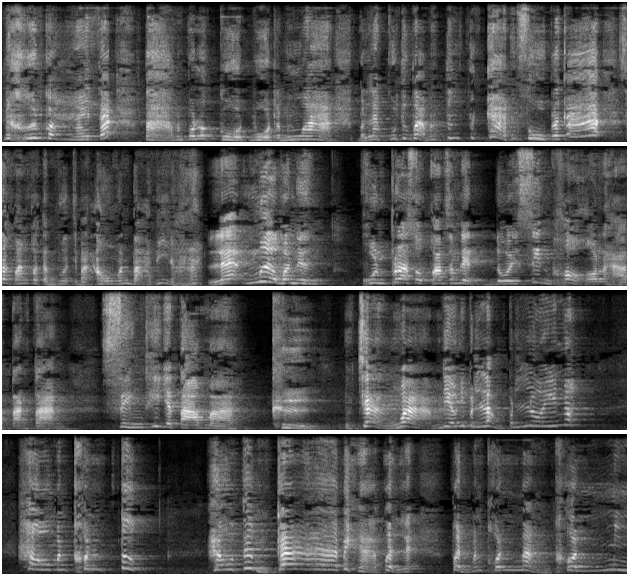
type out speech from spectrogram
เมื่อคืนก็หายแซับตามันปลโกรธโวตอะมึงว่าบันแรกกูถึงว่ามันตึงตึงกล้าตึงสูบล้วกะ สักวันก็ตำรวจจะมาเอามันบานี่นะและเมื่อวันหนึ่งคุณประสบความสำเร็จโดยสิ้นข้อคอรหาต่างๆ สิ่งที่จะตามมาคือจ้างว่าเดี๋ยวนี้เป็นล่ำเป็นลอยเนาะเฮามันคนตึกเฮาตึมกล้าไปหาเปิ่นแหละเปิ่นมันคนหมั่งคนมี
